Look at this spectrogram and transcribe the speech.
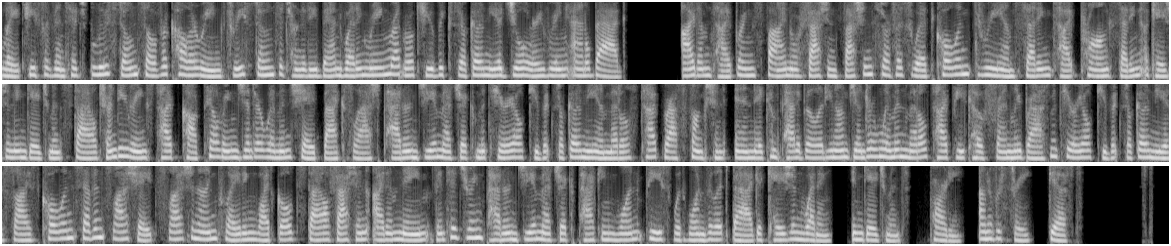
Latifa Vintage Blue Stone Silver Color Ring 3 Stones Eternity Band Wedding Ring Retro Cubic Zirconia Jewelry Ring Anal Bag Item type rings fine or fashion fashion surface with colon 3M setting type prong setting occasion engagement style trendy rings type cocktail ring gender women shape backslash pattern geometric material cubic zirconia metals type brass function NA compatibility non-gender women metal type eco-friendly brass material cubic zirconia size colon 7 slash 8 slash 9 plating white gold style fashion item name vintage ring pattern geometric packing one piece with one billet bag occasion wedding, engagement, party, anniversary, gift,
